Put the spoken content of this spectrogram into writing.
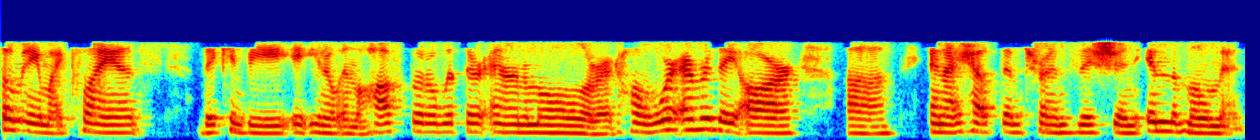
so many of my clients. They can be, you know, in the hospital with their animal or at home, wherever they are, uh, and I help them transition in the moment.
